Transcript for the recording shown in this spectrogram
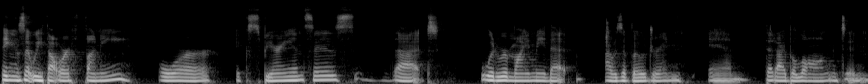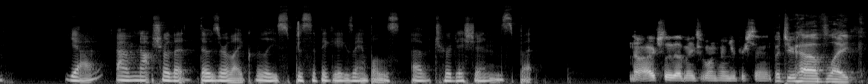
things that we thought were funny or experiences that would remind me that I was a Vodrin and that I belonged. And yeah, I'm not sure that those are like really specific examples of traditions, but no, actually, that makes 100%. But you have like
